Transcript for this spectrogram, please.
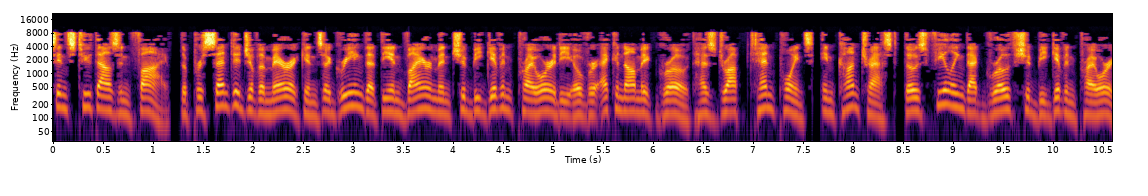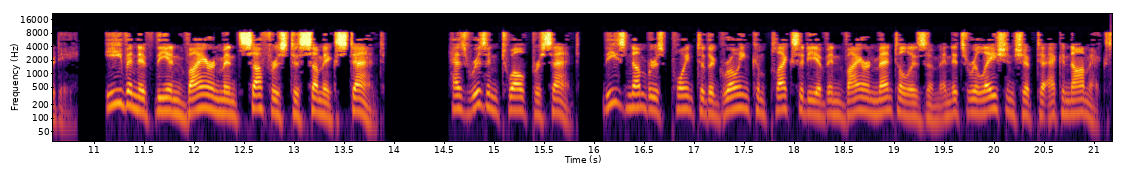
Since 2005, the percentage of Americans agreeing that the environment should be given priority over economic growth has dropped 10 points, in contrast, those feeling that growth should be given priority, even if the environment suffers to some extent, has risen 12%. These numbers point to the growing complexity of environmentalism and its relationship to economics.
